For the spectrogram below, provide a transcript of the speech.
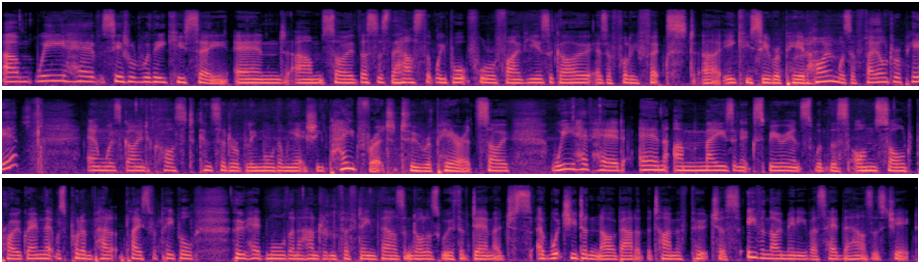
Um, we have settled with EQC, and um, so this is the house that we bought four or five years ago as a fully fixed uh, EQC repaired home, was a failed repair and was going to cost considerably more than we actually paid for it to repair it. So we have had an amazing experience with this on sold program that was put in place for people who had more than $115,000 worth of damage, uh, which you didn't know about at the time of purchase, even though many of us had the houses checked.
